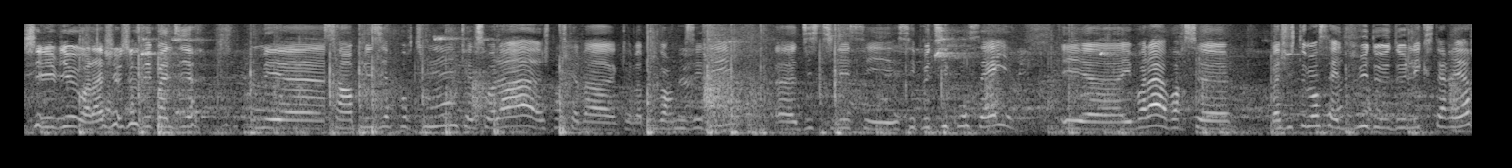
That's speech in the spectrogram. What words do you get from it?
Chez les vieux, voilà, je n'osais pas le dire. Mais euh, c'est un plaisir pour tout le monde qu'elle soit là. Je pense qu'elle va, qu va pouvoir nous aider, euh, distiller ses, ses, petits conseils et, euh, et voilà, avoir ce, bah justement cette vue de, de l'extérieur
